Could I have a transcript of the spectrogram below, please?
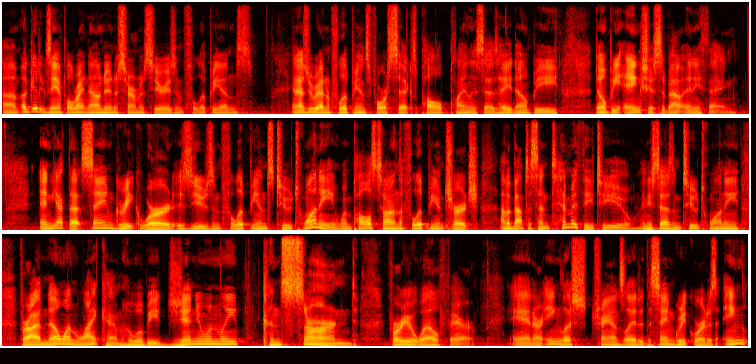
Um, a good example right now, I'm doing a sermon series in Philippians, and as we read in Philippians four six, Paul plainly says, "Hey, don't be don't be anxious about anything." And yet that same Greek word is used in Philippians 2:20 when Paul's telling the Philippian church, "I'm about to send Timothy to you." And he says in 2:20, "For I have no one like him who will be genuinely concerned for your welfare." And our English translated the same Greek word as ang-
